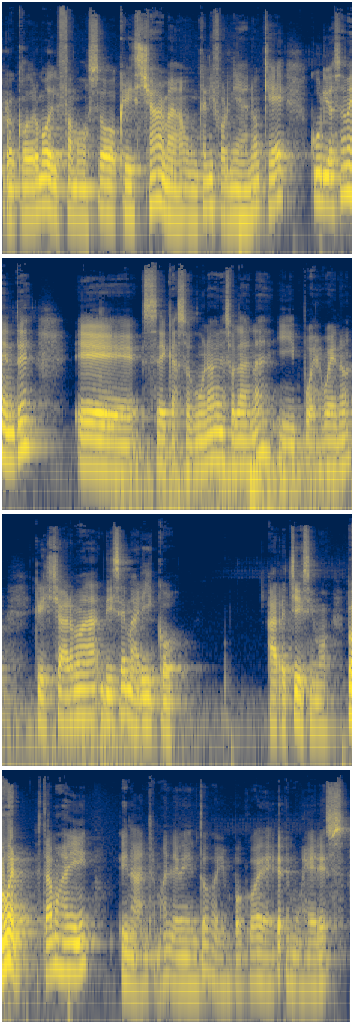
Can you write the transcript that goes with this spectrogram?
rocódromo del famoso Chris Sharma, un californiano que curiosamente eh, se casó con una venezolana y pues bueno, Chris Charma dice marico, arrechísimo. Pues bueno, estamos ahí y nada, entramos al evento, hay un poco de, mujeres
